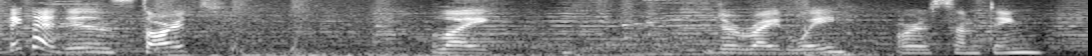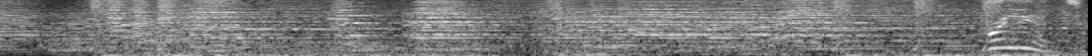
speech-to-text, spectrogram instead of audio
I think I didn't start like the right way or something. Brilliant.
